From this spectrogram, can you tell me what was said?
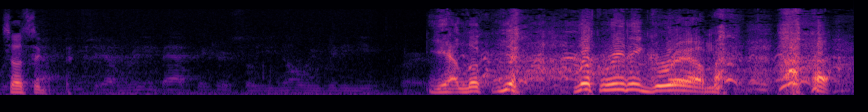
So it's a. Yeah, look, yeah, look really grim.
